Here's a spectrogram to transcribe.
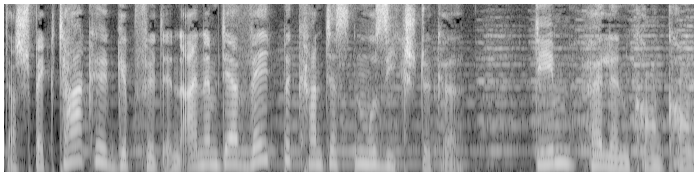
Das Spektakel gipfelt in einem der weltbekanntesten Musikstücke, dem Höllenkonkon.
